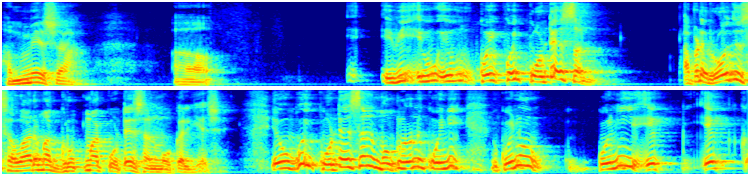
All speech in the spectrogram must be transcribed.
હંમેશા એવી એવું એવું કોઈ કોઈ કોટેશન આપણે રોજ સવારમાં ગ્રુપમાં કોટેશન મોકલીએ છીએ. એવું કોઈ કોટેશન મોકલો ને કોઈની, કોઈનું, કોઈની એક એક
